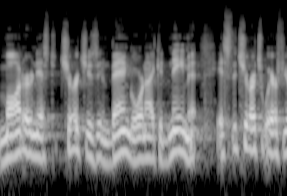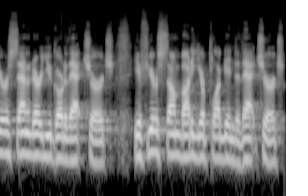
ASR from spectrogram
modernist churches in Bangor, and I could name it. It's the church where if you're a senator, you go to that church. If you're somebody, you're plugged into that church.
